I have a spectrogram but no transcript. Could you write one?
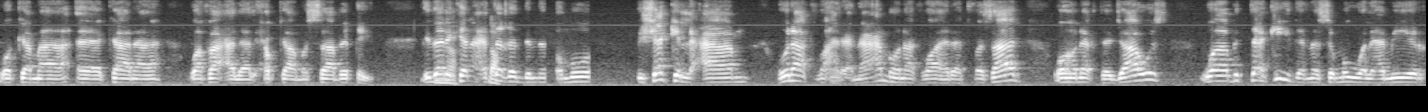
وكما آه، كان وفعل الحكام السابقين. لذلك نعم. أنا أعتقد أن الأمور بشكل عام هناك ظاهرة نعم هناك ظاهرة فساد وهناك تجاوز وبالتأكيد أن سمو الأمير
